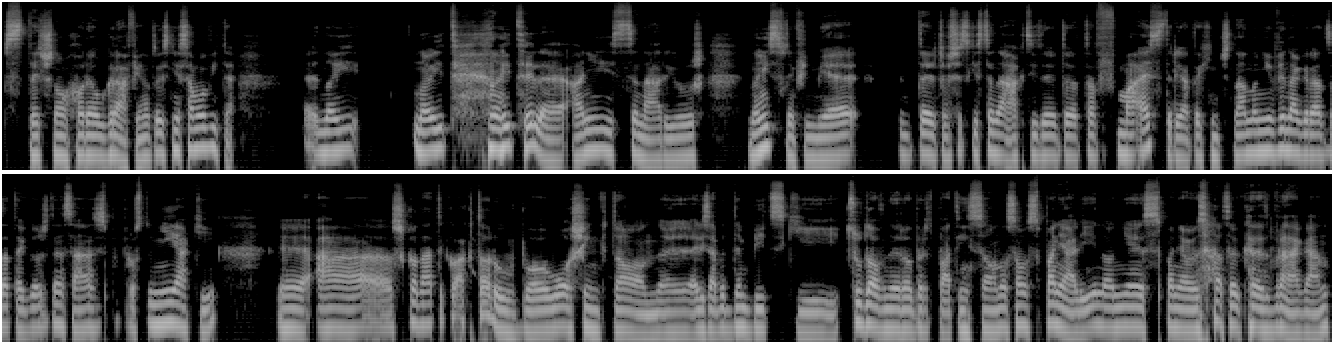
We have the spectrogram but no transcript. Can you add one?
wsteczną choreografię. No to jest niesamowite. No i, no i, no i tyle. Ani scenariusz, no nic w tym filmie. Te, te wszystkie sceny akcji, te, te, ta maestria techniczna, no nie wynagradza tego, że ten seans jest po prostu nijaki a szkoda tylko aktorów, bo Washington, e, Elizabeth Dębicki, cudowny Robert Pattinson, no są wspaniali, no nie jest wspaniały za to Kenneth Branagh,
